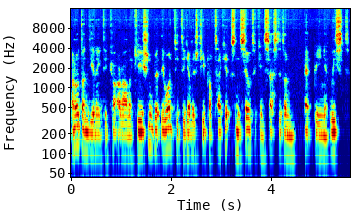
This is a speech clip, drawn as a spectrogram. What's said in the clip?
I know Dundee United cut our allocation, but they wanted to give us cheaper tickets, and Celtic insisted on it being at least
